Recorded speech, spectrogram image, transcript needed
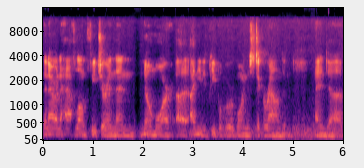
an hour and a half long feature and then no more. Uh, I needed people who were going to stick around and and uh,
